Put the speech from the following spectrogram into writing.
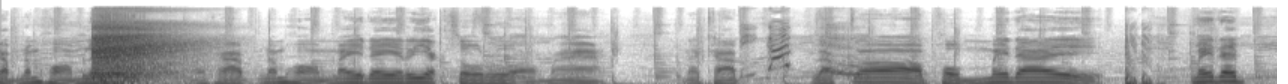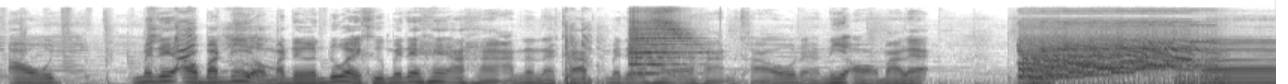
กับน้ำหอมเลยนะครับ น้ำหอมไม่ได้เรียกโซรัวออกมานะครับ แล้วก็ผมไม่ได้ไม่ได้เอาไม่ได้เอาบัดดี้ออกมาเดินด้วย คือไม่ได้ให้อาหารนะครับ ไม่ได้ให้อาหารเขานะนี่ออกมาแล้วเอ่อ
